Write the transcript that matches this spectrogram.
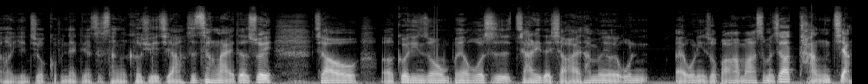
呃研究 COVID-19 的这三个科学家是这样来的，所以，假如呃各位听众朋友或是家里的小孩，他们有问来问你说，爸爸妈妈什么叫糖奖？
